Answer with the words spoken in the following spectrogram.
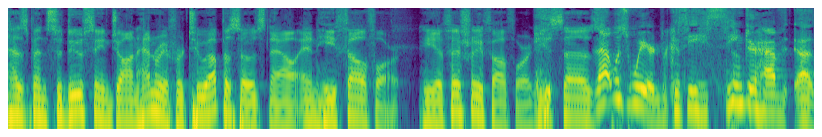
has been seducing John Henry for two episodes now, and he fell for it. He officially fell for it. He, says That was weird because he seemed to have uh,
